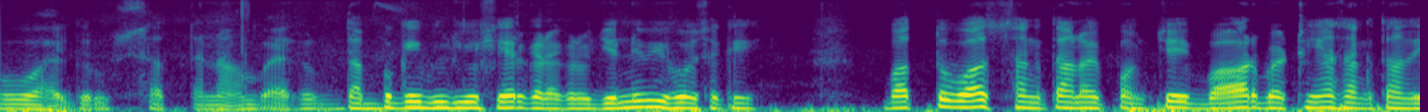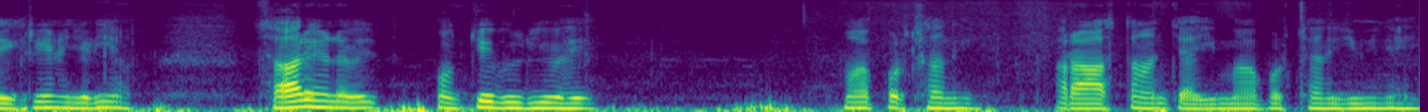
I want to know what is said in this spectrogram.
ਉਹ ਵਾਹਿਗੁਰੂ, ਸਤਨਾਮ ਵਾਹਿਗੁਰੂ। ਦੱਬ ਕੇ ਵੀਡੀਓ ਸ਼ੇਅਰ ਕਰਿਆ ਕਰੋ, ਜਿੰਨੇ ਵੀ ਹੋ ਸਕੇ। ਵੱਧ ਤੋਂ ਵੱਧ ਸੰਗਤਾਂ ਨਾਲ ਪਹੁੰਚੇ, ਬਾਹਰ ਬੈਠੀਆਂ ਸੰਗਤਾਂ ਦੇਖ ਰਹੀਆਂ ਨੇ ਜਿਹੜੀਆਂ, ਸਾਰਿਆਂ ਨਾਲ ਪਹੁੰਚੇ ਵੀਡੀਓ ਇਹ। ਮਹਾਂਪੁਰਸ਼ਾਂ ਦੀ ਰਾਜਸਥਾਨ ਚ ਆਈ, ਮਹਾਂਪੁਰਸ਼ਾਂ ਦੀ ਜ਼ਮੀਨ ਇਹ।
